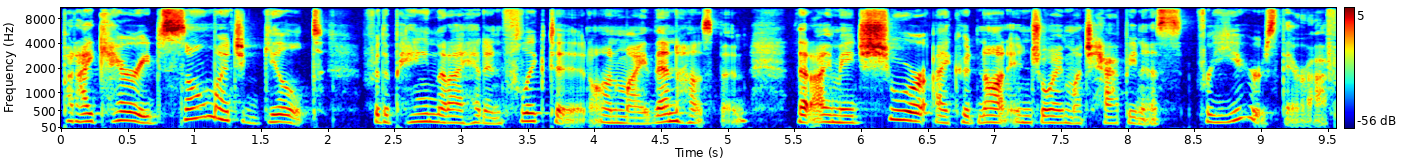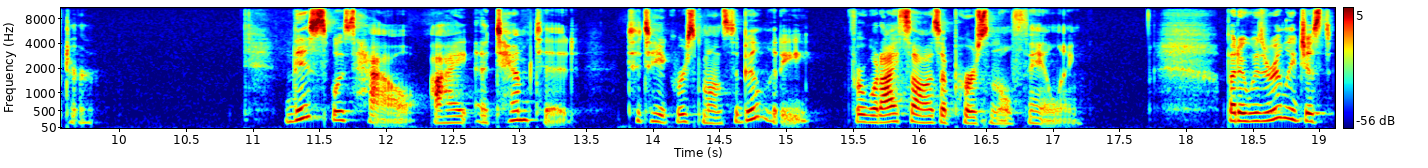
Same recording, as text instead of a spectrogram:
But I carried so much guilt for the pain that I had inflicted on my then husband that I made sure I could not enjoy much happiness for years thereafter. This was how I attempted to take responsibility for what I saw as a personal failing. But it was really just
